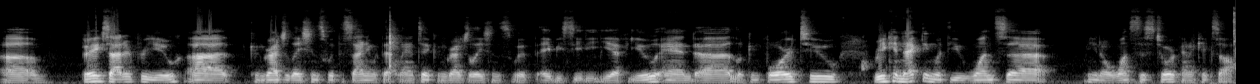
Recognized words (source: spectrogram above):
um, very excited for you. Uh, congratulations with the signing with Atlantic. Congratulations with ABCDEFU, and uh, looking forward to reconnecting with you once uh, you know once this tour kind of kicks off.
